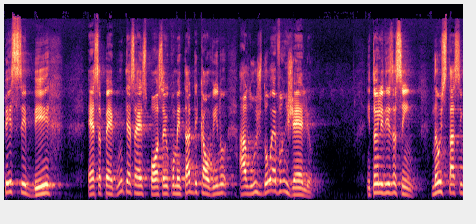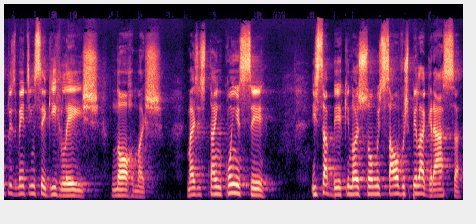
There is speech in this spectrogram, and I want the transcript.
perceber essa pergunta e essa resposta e o comentário de Calvino à luz do Evangelho. Então ele diz assim: não está simplesmente em seguir leis, normas, mas está em conhecer e saber que nós somos salvos pela graça,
